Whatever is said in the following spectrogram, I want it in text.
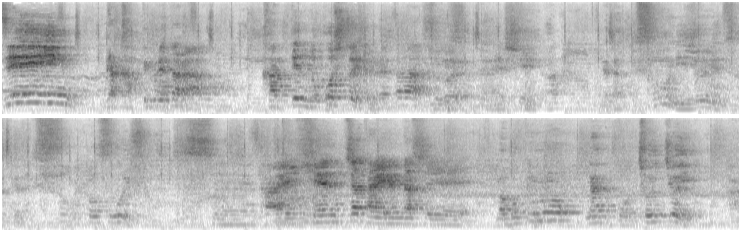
全員が買ってくれたら買って残しといてくれたらすごい嬉しいなっていやだってソロ20年続けるって相当すごいですよ。うん。大変っちゃ大変だし。まあ、僕もなんかこうちょいちょいあ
